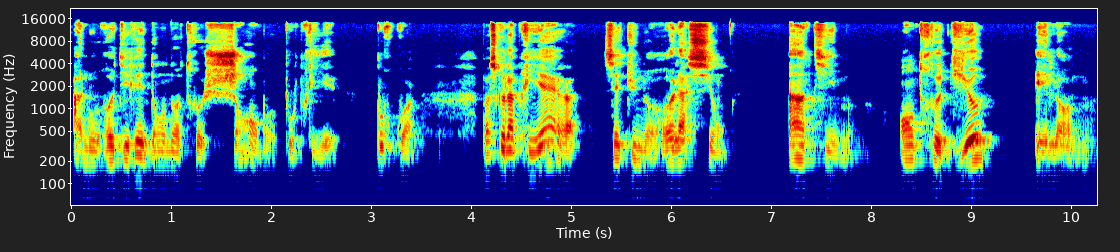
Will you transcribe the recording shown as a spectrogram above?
à nous retirer dans notre chambre pour prier. Pourquoi? Parce que la prière, c'est une relation intime entre Dieu et l'homme.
